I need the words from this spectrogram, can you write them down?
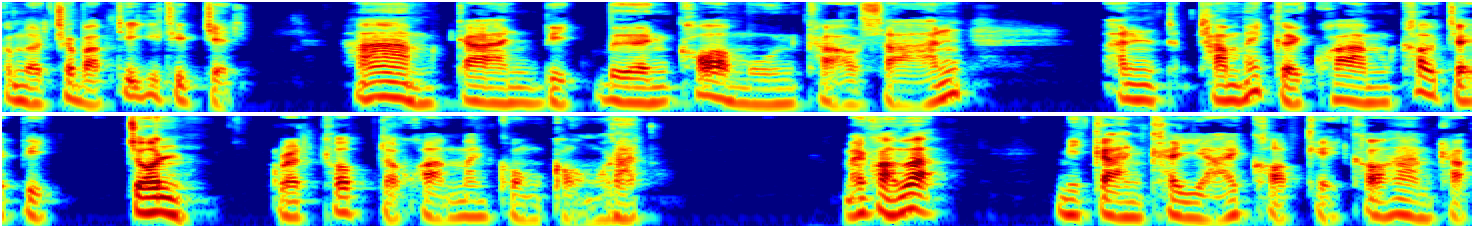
กำหนดฉบับที่ 27 ห้ามการบิดเบือนข้อมูลข่าวสาร อันทำให้เกิดความเข้าใจผิดจนกระทบต่อความมั่นคงของรัฐ หมายความว่า มีการขยายขอบเขตข้อห้ามครับ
